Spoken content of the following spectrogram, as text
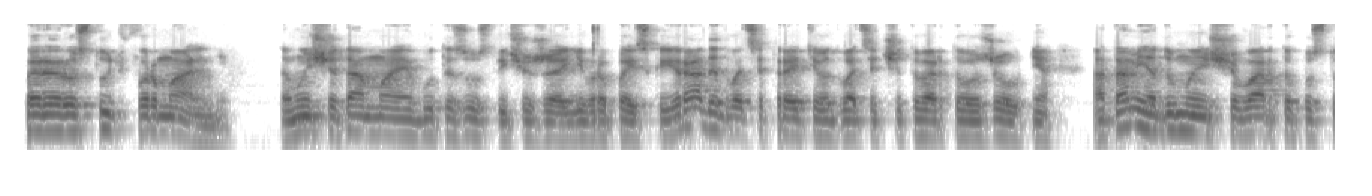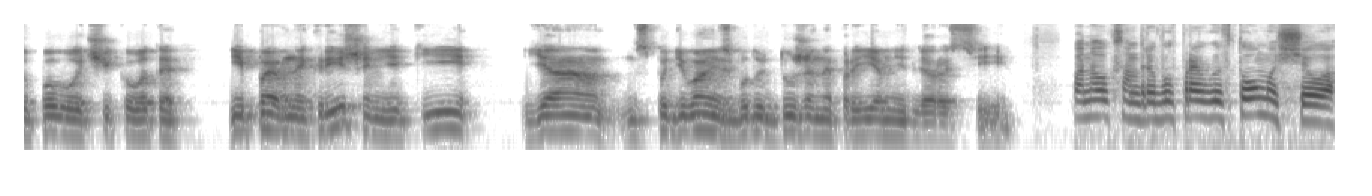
переростуть формальні, тому що там має бути зустріч уже Європейської ради 23-24 жовтня. А там я думаю, що варто поступово очікувати і певних рішень, які я сподіваюся будуть дуже неприємні для Росії. Пане Олександре, ви вправі в тому, що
